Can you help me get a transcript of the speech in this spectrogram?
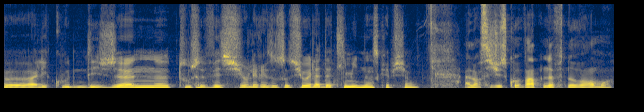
à l'écoute des jeunes, tout se fait sur les réseaux sociaux et la date limite d'inscription? Alors c'est jusqu'au 29 novembre,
